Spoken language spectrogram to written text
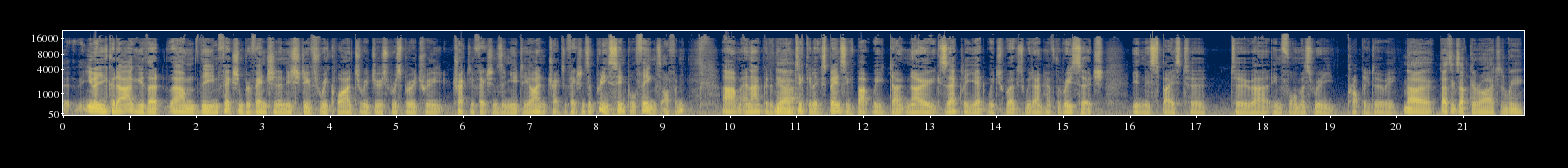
uh, you know, you could argue that um, the infection prevention initiatives required to reduce respiratory tract infections and UTI and tract infections are pretty simple things often, um, and aren't going to be yeah. particularly expensive. But we don't know exactly yet which works. We don't have the research in this space to to uh, inform us really properly, do we? No, that's exactly right. And we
